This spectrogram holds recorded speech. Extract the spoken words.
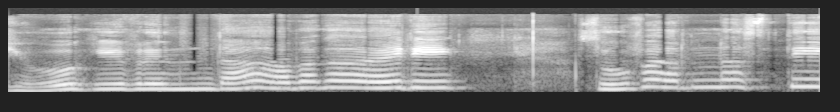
യോഗി വൃന്ദാവകാരി സുവർണസ്ഥേ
